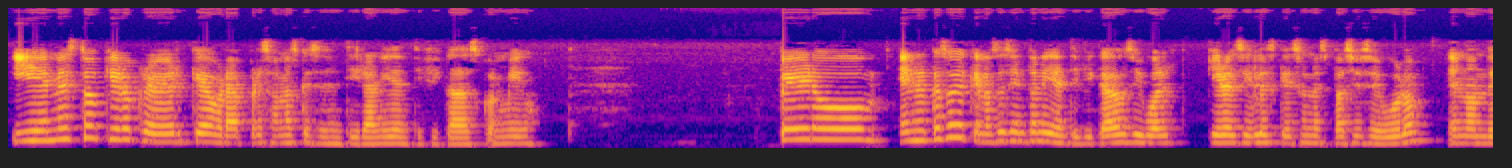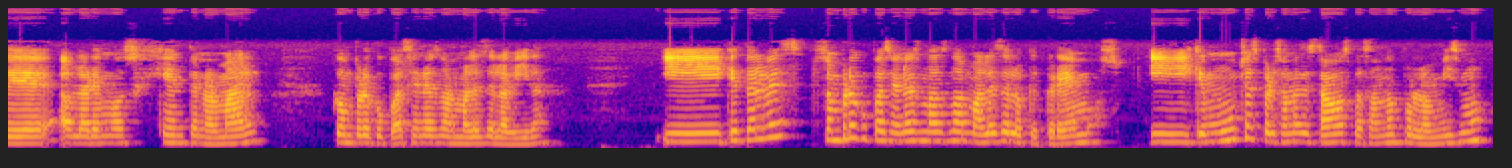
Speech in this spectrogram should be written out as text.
Y en esto quiero creer que habrá personas que se sentirán identificadas conmigo. Pero en el caso de que no se sientan identificados, igual quiero decirles que es un espacio seguro en donde hablaremos gente normal, con preocupaciones normales de la vida. Y que tal vez son preocupaciones más normales de lo que creemos y que muchas personas estamos pasando por lo mismo,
